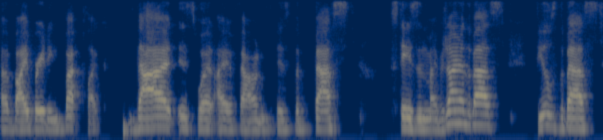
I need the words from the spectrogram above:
a vibrating butt plug. That is what I have found is the best, stays in my vagina the best, feels the best.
